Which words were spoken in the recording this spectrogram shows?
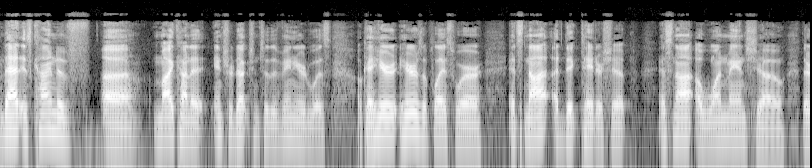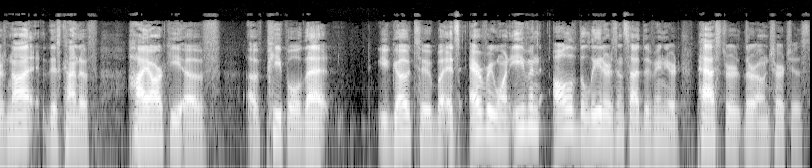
that is kind of uh, my kind of introduction to the vineyard was okay, here, here's a place where it's not a dictatorship, it's not a one man show, there's not this kind of hierarchy of, of people that you go to, but it's everyone, even all of the leaders inside the vineyard, pastor their own churches.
